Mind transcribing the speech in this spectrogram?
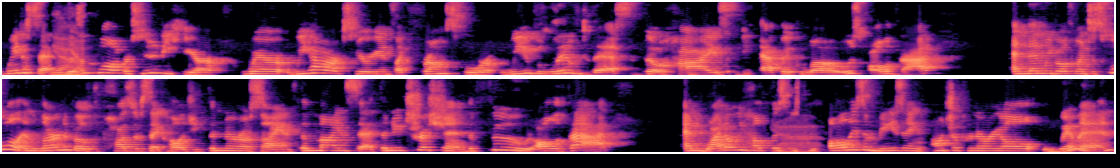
wait a sec Yeah. there's a cool opportunity here where we have our experience like from sport we've lived this the highs the epic lows all of that and then we both went to school and learned about the positive psychology, the neuroscience, the mindset, the nutrition, the food, all of that. And why don't we help this Yeah. all these amazing entrepreneurial women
